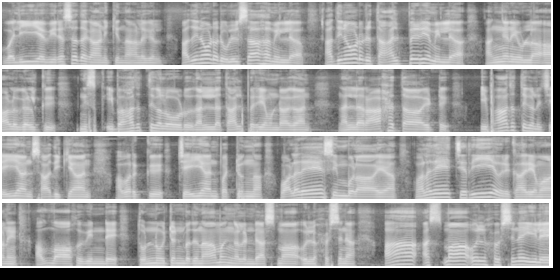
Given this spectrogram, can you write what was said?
വലിയ വിരസത കാണിക്കുന്ന ആളുകൾ. അതിനോടൊരു ഉത്സാഹമില്ല അതിനോടൊരു താല്പര്യമില്ല. അങ്ങനെയുള്ള ആളുകൾക്ക് നിസ് ഇബാദത്തുകളോട് നല്ല താല്പര്യമുണ്ടാകാൻ നല്ല റാഹത്തായിട്ട് ഇബാദത്തുകൾ ചെയ്യാൻ സാധിക്കാൻ അവർക്ക് ചെയ്യാൻ പറ്റുന്ന വളരെ സിമ്പിളായ വളരെ ചെറിയ ഒരു കാര്യമാണ് അള്ളാഹുവിന്റെ തൊണ്ണൂറ്റൊൻപത് നാമങ്ങളുണ്ട് അസ്മാ ഉൽ ഹുസ്ന. ആ അസ്മാ ഉൽ ഹുസ്നയിലെ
